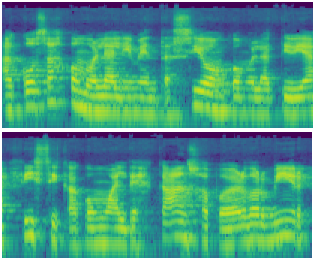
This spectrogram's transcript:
a cosas como la alimentación, como la actividad física, como al descanso, a poder dormir.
